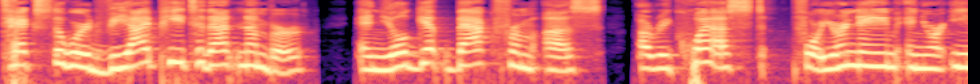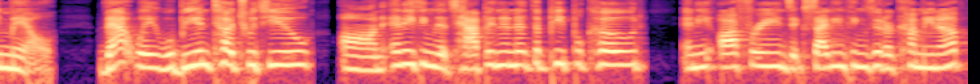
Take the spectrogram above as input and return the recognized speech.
Text the word VIP to that number, and you'll get back from us a request for your name and your email. That way, we'll be in touch with you on anything that's happening at the People Code, any offerings, exciting things that are coming up,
